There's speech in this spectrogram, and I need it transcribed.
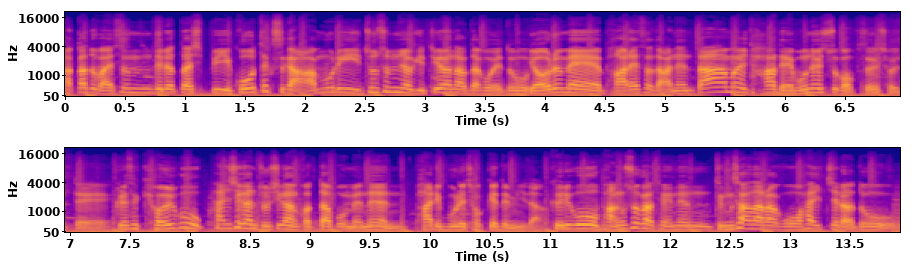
아까도 말씀드렸다시피 고어텍스가 아무리 투습력이 뛰어나다고 해도 여름에 발에서 나는 땀을 다 내보낼 수가 없어요 절대. 그래서 결국 1시간 2시간 걷다 보면은 발이 물에 젖게 됩니다. 그리고 방수가 되는 등산화라고 할지라도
